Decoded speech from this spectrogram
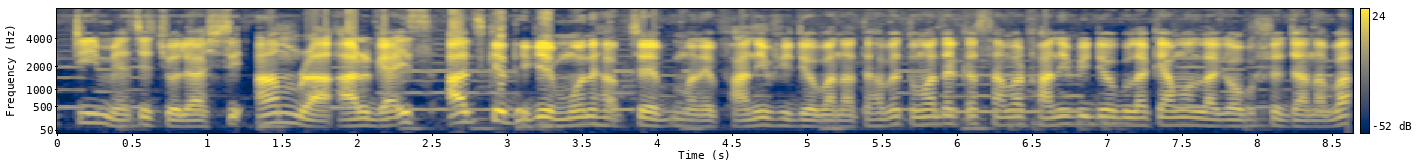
একটি ম্যাচে চলে আসছি আমরা। আর গাইস আজকে থেকে মনে হচ্ছে মানে ফানি ভিডিও বানাতে হবে। তোমাদের কাছে আমার ফানি ভিডিওগুলো কেমন লাগে অবশ্যই জানাবা।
